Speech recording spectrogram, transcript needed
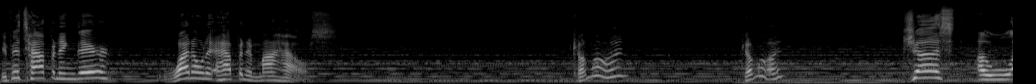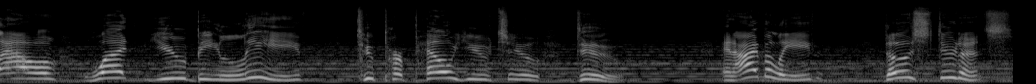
if it's happening there, why don't it happen in my house? Come on. Come on. Just allow what you believe to propel you to do. And I believe those students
